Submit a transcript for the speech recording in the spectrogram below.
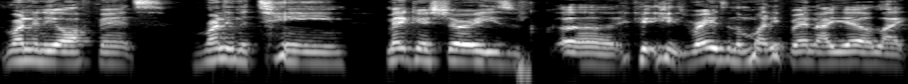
running the offense, running the team, making sure he's uh, he's raising the money for NIL. Like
